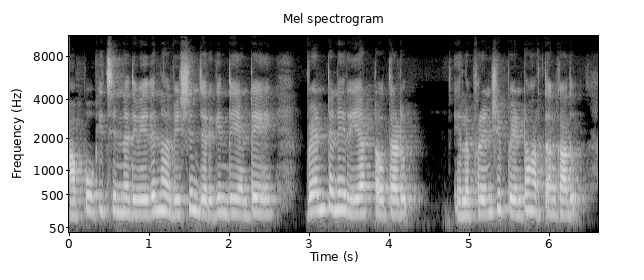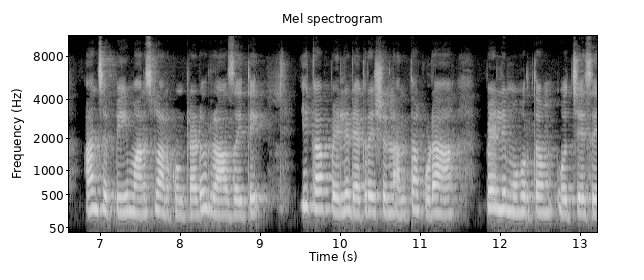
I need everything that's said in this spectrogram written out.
అప్పుకి చిన్నది ఏదైనా విషయం జరిగింది అంటే వెంటనే రియాక్ట్ అవుతాడు. ఇలా ఫ్రెండ్షిప్ ఏంటో అర్థం కాదు అని చెప్పి మనసులో అనుకుంటాడు రాజ్ అయితే. ఇక పెళ్ళి డెకరేషన్ అంతా కూడా పెళ్ళి ముహూర్తం వచ్చేసే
